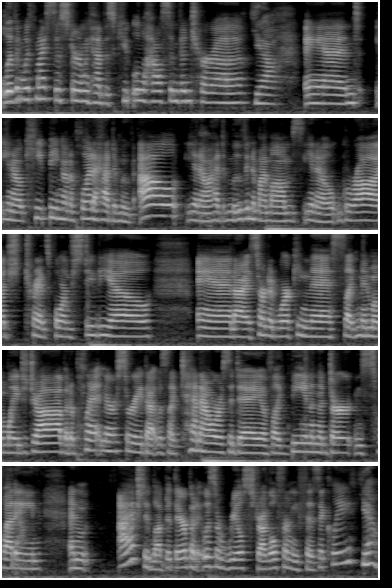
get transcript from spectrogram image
living with my sister, and we had this cute little house in Ventura. yeah. And you know, keep being unemployed, I had to move out. You know, I had to move into my mom's, you know, garage transformed studio. And I started working this like minimum wage job at a plant nursery that was like 10 hours a day of like being in the dirt and sweating. And I actually loved it there, but it was a real struggle for me physically. Yeah.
